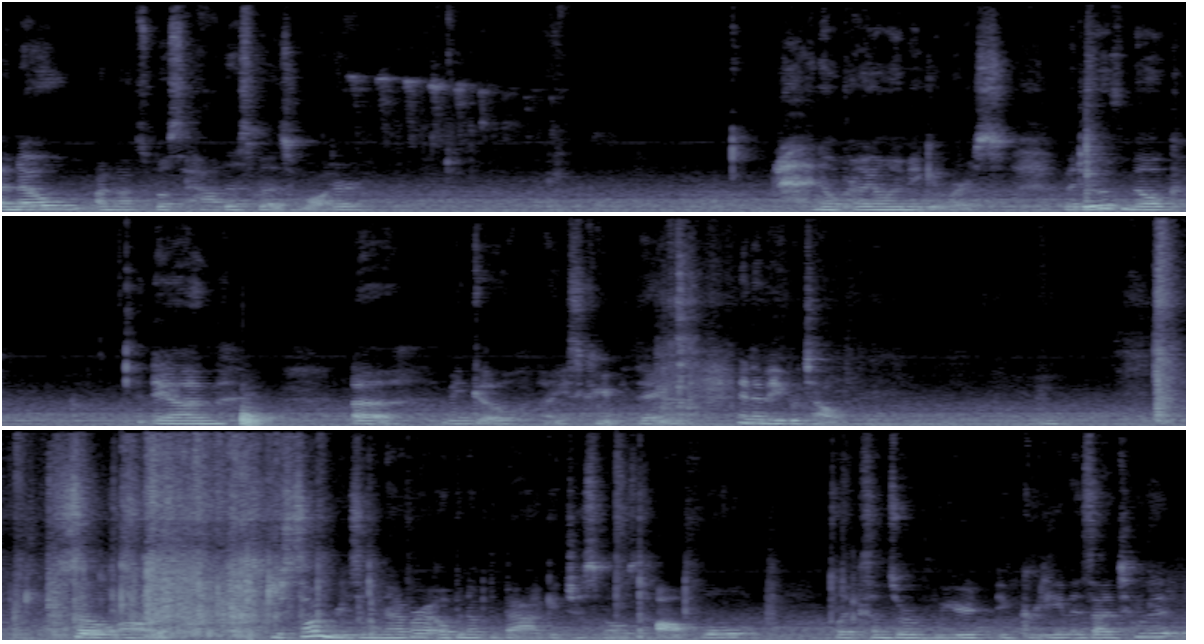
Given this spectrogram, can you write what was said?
I know I'm not supposed to have this, but it's water. And it'll probably only make it worse. But I do it with milk and a mango ice cream thing and a paper towel. So, um, for some reason, whenever I open up the bag, it just smells awful. Like some sort of weird ingredient is added to it.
